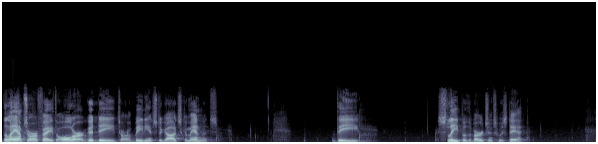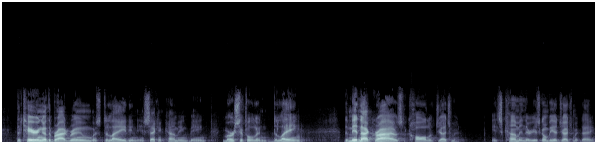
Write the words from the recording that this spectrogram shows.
The lamps are our faith. All are our good deeds, our obedience to God's commandments. The sleep of the virgins was death. The tearing of the bridegroom was delayed in his second coming, being merciful and delaying. The midnight cry was the call of judgment. It's coming. There is going to be a judgment day.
